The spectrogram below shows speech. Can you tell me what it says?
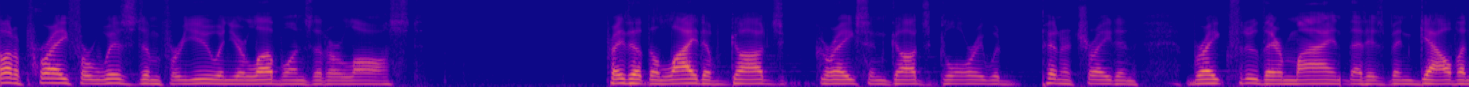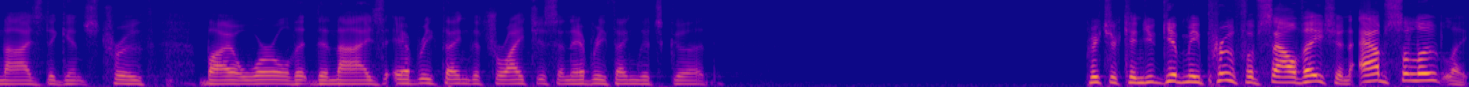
ought to pray for wisdom for you and your loved ones that are lost. Pray that the light of God's grace and God's glory would penetrate and break through their mind that has been galvanized against truth by a world that denies everything that's righteous and everything that's good. Preacher, can you give me proof of salvation? Absolutely.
